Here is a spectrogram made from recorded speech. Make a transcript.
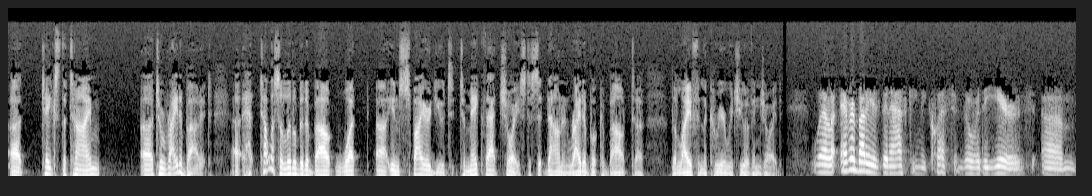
uh, takes the time uh, to write about it. Uh, tell us a little bit about what uh, inspired you to, to make that choice to sit down and write a book about uh, the life and the career which you have enjoyed. Well, everybody has been asking me questions over the years um,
